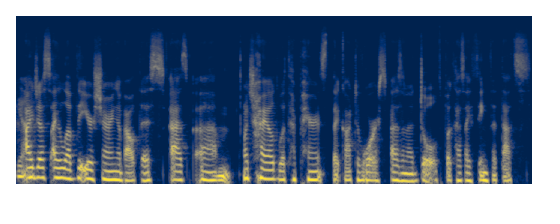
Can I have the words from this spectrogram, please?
yeah. I just I love that you're sharing about this as um, a child with her parents that got divorced as an adult because I think that that's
